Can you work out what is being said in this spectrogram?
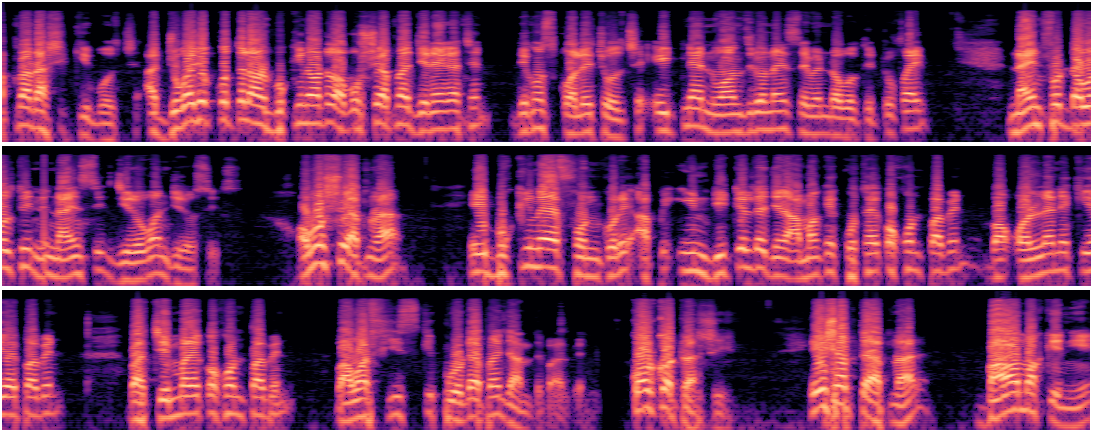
আপনার রাশি কি বলছে? আর যোগাযোগ করতে হলে আমার বুকিং অর্ডার অবশ্যই আপনারা জেনে গেছেন। দেখুন স্কলে চলছে eight nine one zero nine seven double three two five nine four double three nine six zero one zero six. অবশ্যই আপনারা এই বুকিং এ ফোন করে আপনি ইন ডিটেলটা জেনে আমাকে কোথায় কখন পাবেন, বা অনলাইনে কীভাবে পাবেন, বা চেম্বারে কখন পাবেন, বা আমার ফিস কি পুরোটা আপনারা জানতে পারবেন। কর্কট রাশি, এই সপ্তাহে আপনার বাবা মাকে নিয়ে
